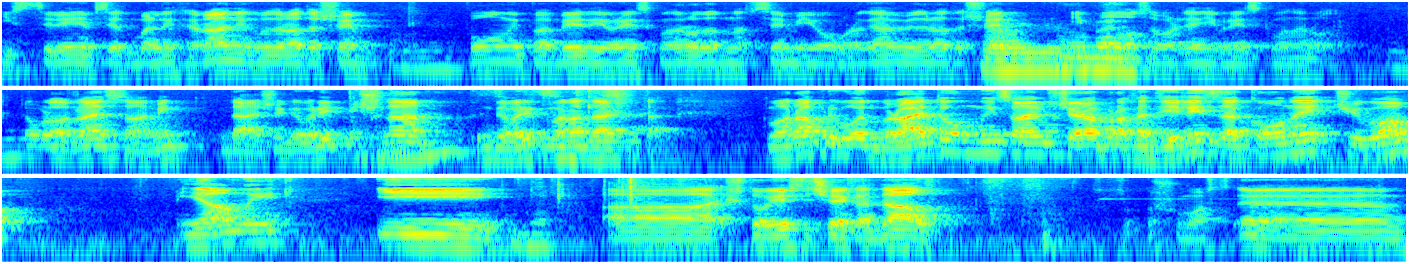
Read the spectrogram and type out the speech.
исцеления всех больных и раненых, Бадраташем, полной победы еврейского народа над всеми его врагами, Бадраташем, и полного освобождения еврейского народа. Ну, продолжаем с вами. Дальше говорит Мишна, говорит Мара дальше так. Мара приводит Брайту, мы с вами вчера проходили законы чего? Ямы и а, что если человек отдал э,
